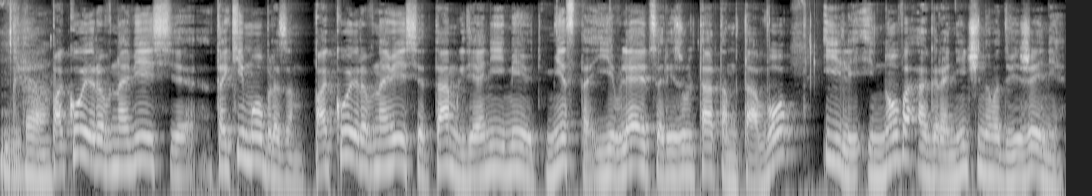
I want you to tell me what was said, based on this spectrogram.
Да. Покой и равновесие. Таким образом, покой и равновесие там, где они имеют место, являются результатом того или иного ограниченного движения.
